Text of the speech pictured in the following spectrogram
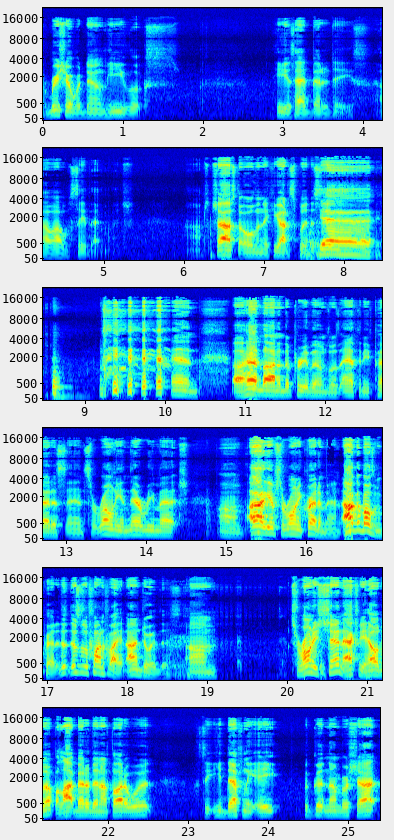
Fabricio Werdum, he looks he has had better days. I, I will say that much. Um, so shout out to Oleinik. He got a split decision. Yeah. and uh, headline in the prelims was Anthony Pettis and Cerrone in their rematch. Um, I gotta give Cerrone credit, man. I'll give both of them credit. This, this was a fun fight. I enjoyed this. Um, Cerrone's chin actually held up a lot better than I thought it would. See, he definitely ate a good number of shots.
